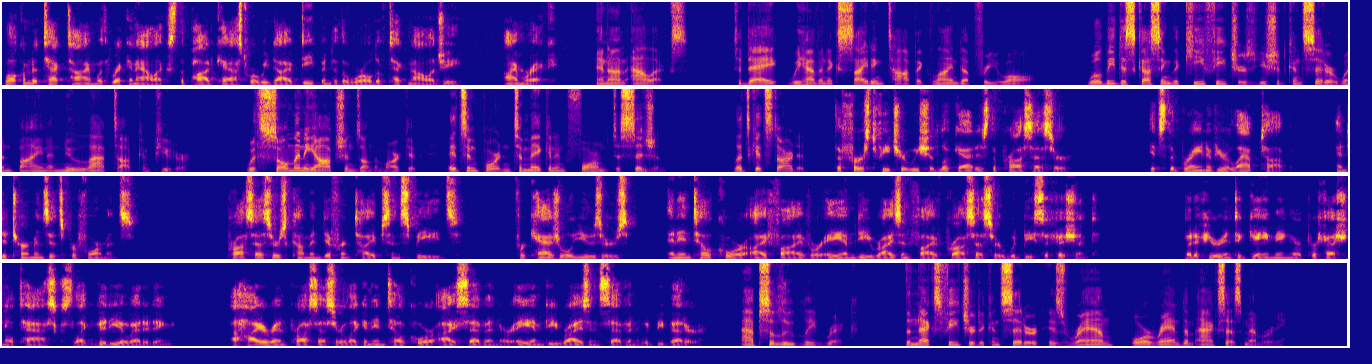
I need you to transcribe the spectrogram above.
Welcome to Tech Time with Rick and Alex, the podcast where we dive deep into the world of technology. I'm Rick. And I'm Alex. Today, we have an exciting topic lined up for you all. We'll be discussing the key features you should consider when buying a new laptop computer. With so many options on the market, it's important to make an informed decision. Let's get started. The first feature we should look at is the processor. It's the brain of your laptop and determines its performance. Processors come in different types and speeds. For casual users, an Intel Core i5 or AMD Ryzen 5 processor would be sufficient. But if you're into gaming or professional tasks like video editing, a higher end processor like an Intel Core i7 or AMD Ryzen 7 would be better. Absolutely, Rick. The next feature to consider is RAM or random access memory.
